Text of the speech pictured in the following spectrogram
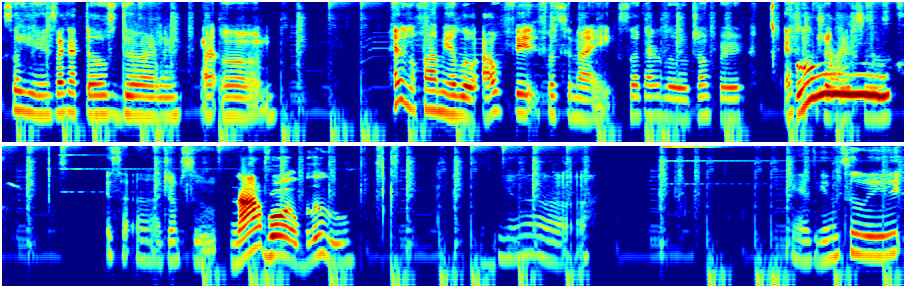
So yes, I got those done. I um had to go find me a little outfit for tonight. So I got a little jumper. Ooh. It's a uh, jumpsuit. not royal blue. Yeah. Yeah, let's get into it.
